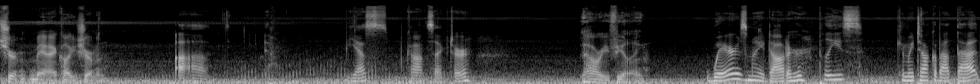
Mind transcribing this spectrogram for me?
Sher- may I call you Sherman? Uh, yes, consector. How are you feeling? Where is my daughter, please? Can we talk about that?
